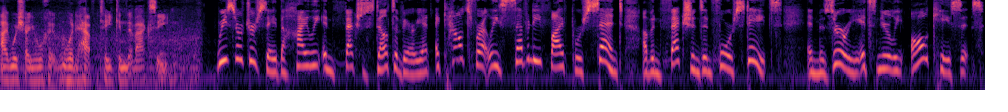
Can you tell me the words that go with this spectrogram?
I wish I would have taken the vaccine. Researchers say the highly infectious Delta variant accounts for at least 75% of infections in four states. In Missouri, it's nearly all cases.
